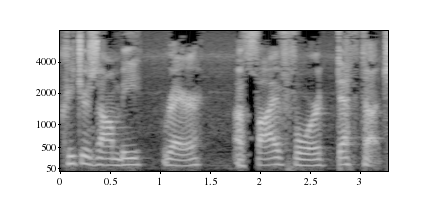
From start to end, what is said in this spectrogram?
creature zombie rare. a 5 4 Death Touch.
